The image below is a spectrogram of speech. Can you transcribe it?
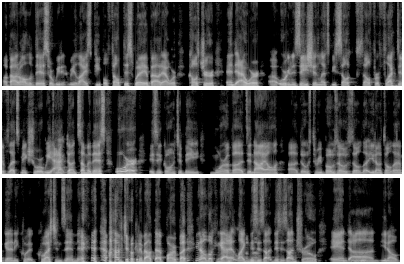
about all of this, or we didn't realize people felt this way about our culture and our uh, organization. Let's be self self reflective. Let's make sure we act on some of this, or is it going to be more of a denial? Uh, those three bozos don't let you know, don't let them get any qu- questions in there. I'm joking about that part, but you know, looking at it like I'm this not. is uh, this is untrue, and um, you know,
